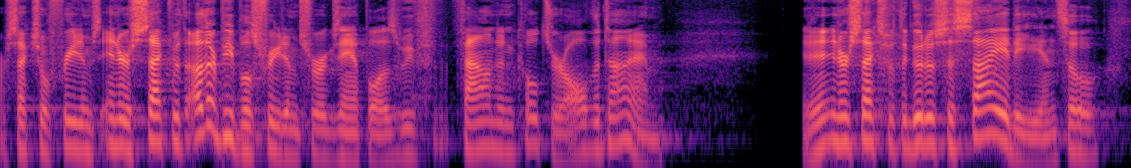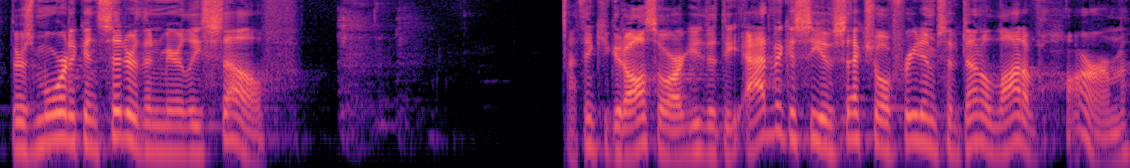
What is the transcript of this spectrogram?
Our sexual freedoms intersect with other people's freedoms, for example, as we've found in culture all the time. It intersects with the good of society. And so there's more to consider than merely self. I think you could also argue that the advocacy of sexual freedoms have done a lot of harm,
